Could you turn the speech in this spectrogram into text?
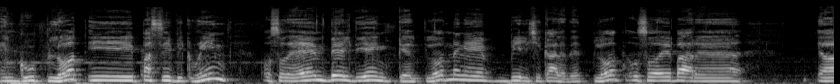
En god plott i Pacific Rim. Og så det er en veldig enkel plott, men jeg vil ikke kalle det et plott. Og så er det bare ja,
